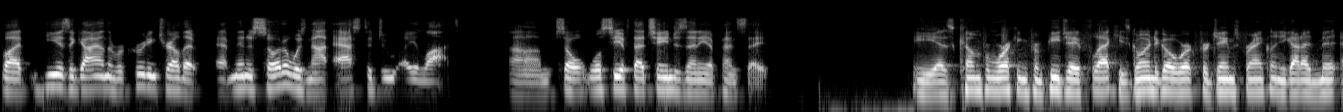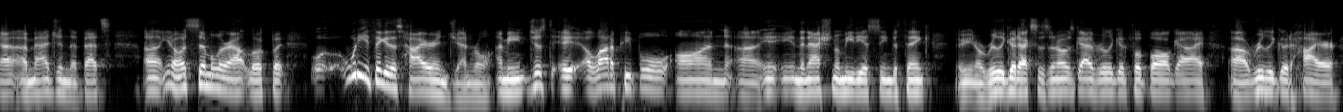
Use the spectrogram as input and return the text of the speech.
but he is a guy on the recruiting trail that at Minnesota was not asked to do a lot. Um, so we'll see if that changes any at Penn State. He has come from working from PJ Fleck. He's going to go work for James Franklin. You got to admit, uh, imagine that that's uh, you know a similar outlook. But what do you think of this hire in general? I mean, just a, a lot of people on uh, in, in, the national media seem to think you know really good X's and O's guy, really good football guy, uh, really good hire.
